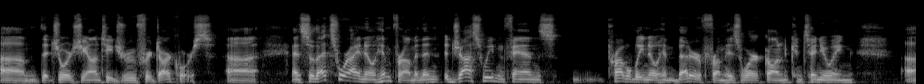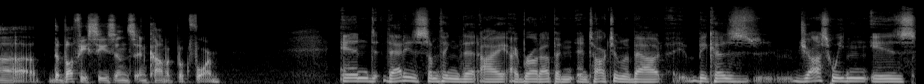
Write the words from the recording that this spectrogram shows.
um, that George Jeanty drew for Dark Horse. Uh, and so that's where I know him from. And then Joss Whedon fans probably know him better from his work on continuing uh, the Buffy seasons in comic book form. And that is something that I, I brought up and, and, talked to him about because Joss Whedon is,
